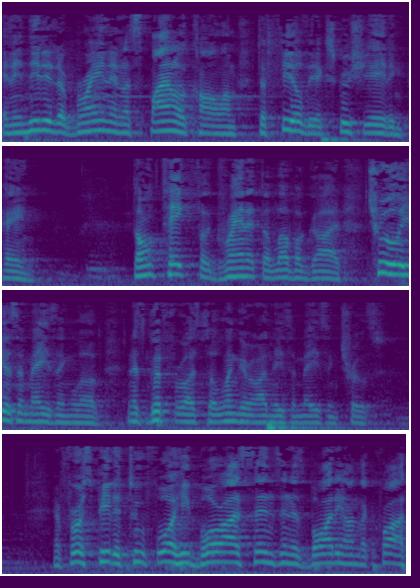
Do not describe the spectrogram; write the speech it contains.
And he needed a brain and a spinal column to feel the excruciating pain. Don't take for granted the love of God. Truly is amazing love. And it's good for us to linger on these amazing truths. In 1 Peter 2 4, he bore our sins in his body on the cross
